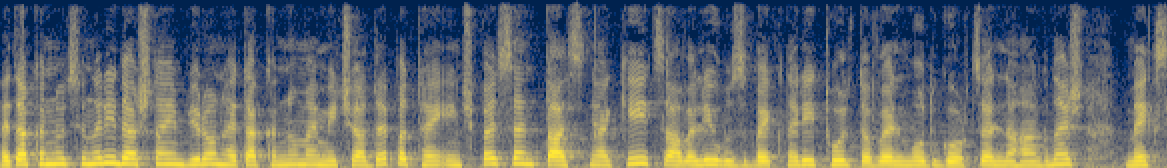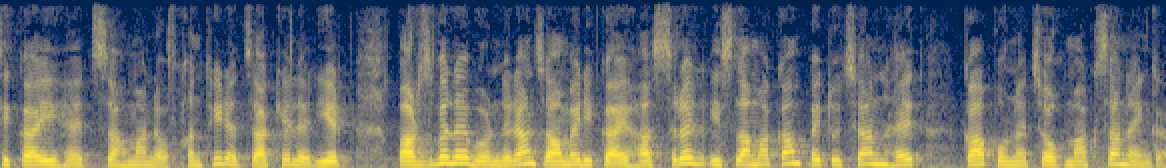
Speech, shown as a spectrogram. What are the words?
Հետաքննությունների դաշնային բյուրոն հետաքննում է միջադեպը, թե ինչպես են տասնյակից ավելի ուզբեկների թույլ տվել մոտ գործել նահանգներ Մեքսիկայի հետ սահմանով։ Խնդիրը ցակել էր, երբ պարզվել է, որ նրանց Ամերիկայի հասցրել իսլամական պետության հետ կապ ունեցող Մաքսանենգը։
